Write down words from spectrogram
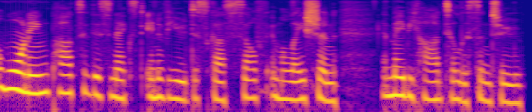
A warning parts of this next interview discuss self immolation and may be hard to listen to.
